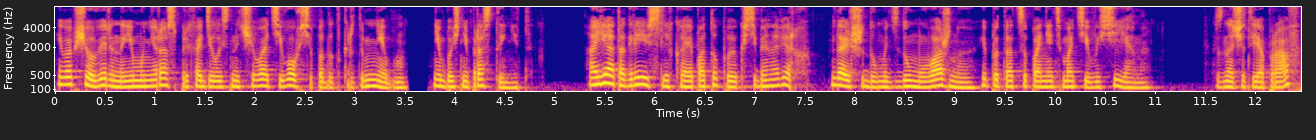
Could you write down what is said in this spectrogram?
И вообще, уверена, ему не раз приходилось ночевать и вовсе под открытым небом. Небось, не простынет. А я отогреюсь слегка и потопаю к себе наверх. Дальше думать думу важную и пытаться понять мотивы Сияна. «Значит, я прав?»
